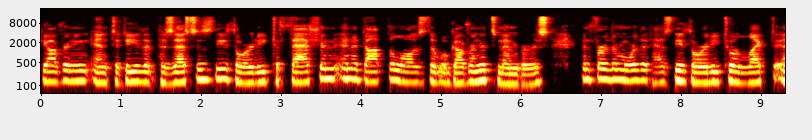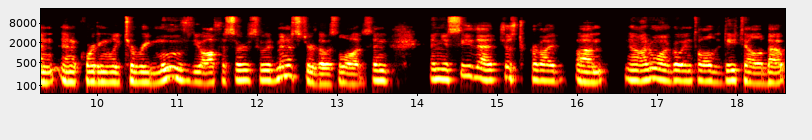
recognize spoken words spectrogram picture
governing entity that possesses the authority to fashion and adopt the laws that will govern its members, and furthermore, that has the authority to elect and, and accordingly to remove the officers who administer those laws. And, and you see that just to provide um, now, I don't want to go into all the detail about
